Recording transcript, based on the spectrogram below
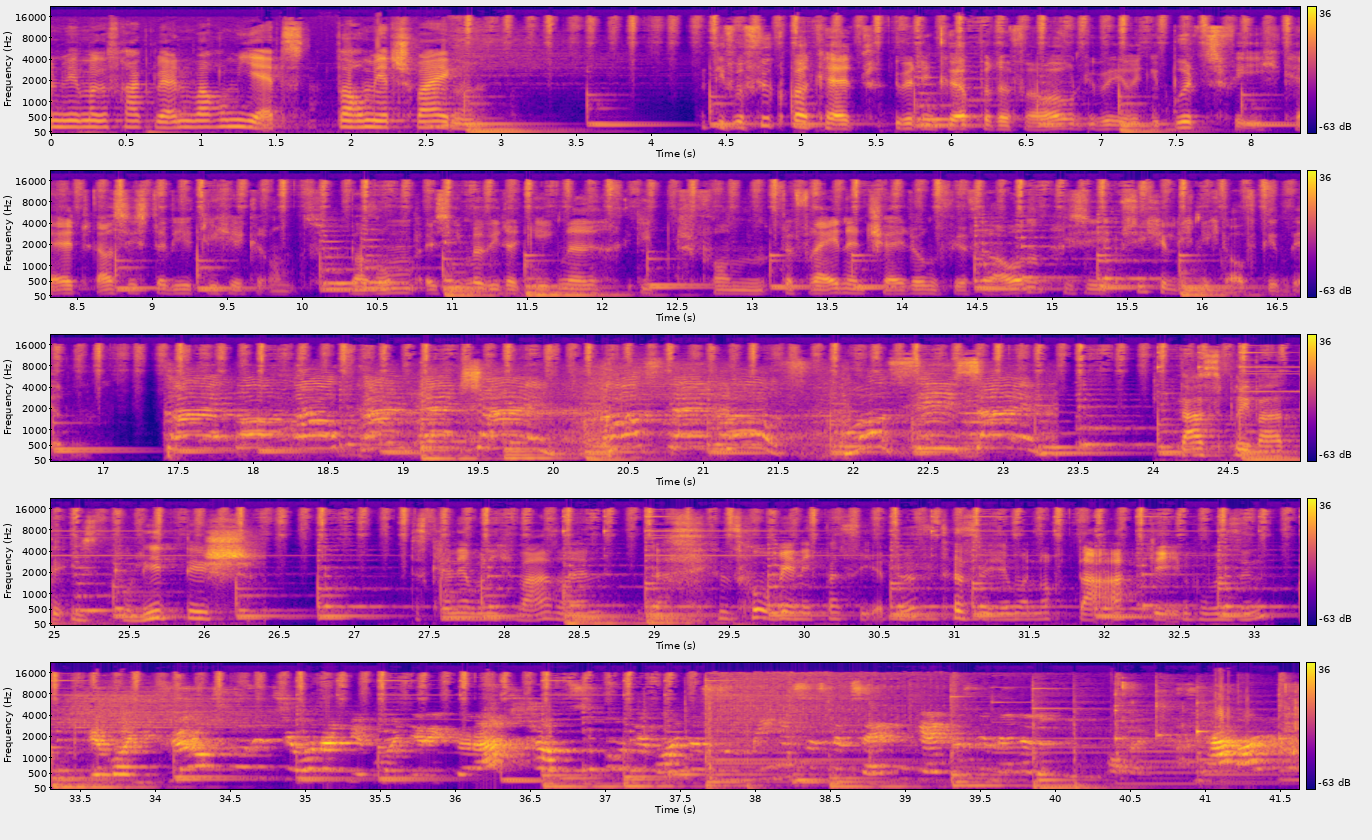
wenn wir immer gefragt werden, warum jetzt? Warum jetzt schweigen? Die Verfügbarkeit über den Körper der Frau und über ihre Geburtsfähigkeit, das ist der wirkliche Grund, warum es immer wieder Gegner gibt von der freien Entscheidung für Frauen, die sie sicherlich nicht aufgeben werden. Treibung auf Krankenschein, kostenlos muss sie sein. Das Private ist politisch. Das kann ja wohl nicht wahr sein, so wenig passiert ist, dass wir immer noch da stehen, wo wir sind. Wir wollen die Führungspositionen, wir wollen die Rektoratsjobs und wir wollen, dass nun mindestens denselben Geld, das die Männer dafür bekommen. Sie haben alle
